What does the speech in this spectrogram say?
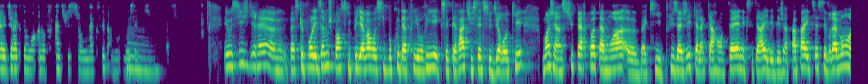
euh, directement à notre intuition, on accède à nos, hmm. émotions. Et aussi, je dirais, euh, parce que pour les hommes, je pense qu'il peut y avoir aussi beaucoup d'a priori, etc. Tu sais, de se dire, OK, moi, j'ai un super pote à moi euh, bah, qui est plus âgé qu'à la quarantaine, etc. Il est déjà papa, et tu sais, c'est vraiment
